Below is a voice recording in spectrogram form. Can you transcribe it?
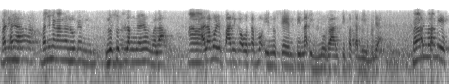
Mali, Kaya- mali nangangalugan. Lusot lang niya yun, wala. Ah, Alam mo, yung paring kausap mo, inosente na, ignorante pa sa Biblia. At maraming maraming, pati,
